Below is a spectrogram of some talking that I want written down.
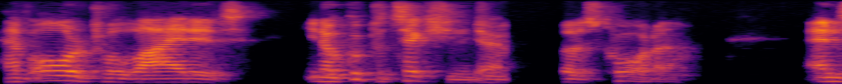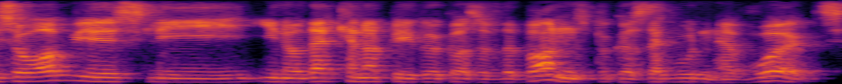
have all provided you know good protection during yeah. the first quarter. And so obviously you know that cannot be because of the bonds because that wouldn't have worked.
